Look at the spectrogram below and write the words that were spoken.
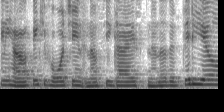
Anyhow thank you for watching and i'll see you guys in another video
